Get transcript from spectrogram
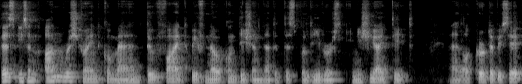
this is an unrestrained command to fight with no condition that the disbelievers initiate it. And Al-Qurtubi said,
